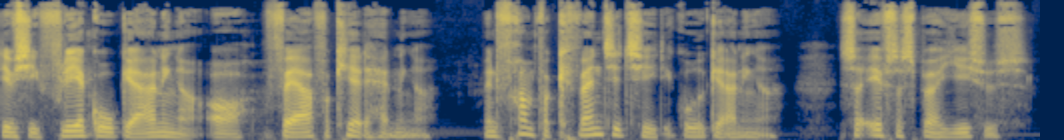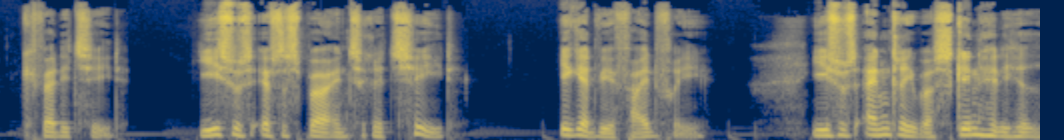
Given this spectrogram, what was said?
det vil sige flere gode gerninger og færre forkerte handlinger. Men frem for kvantitet i gode gerninger, så efterspørger Jesus kvalitet. Jesus efterspørger integritet, ikke at vi er fejlfrie. Jesus angriber skinhellighed,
